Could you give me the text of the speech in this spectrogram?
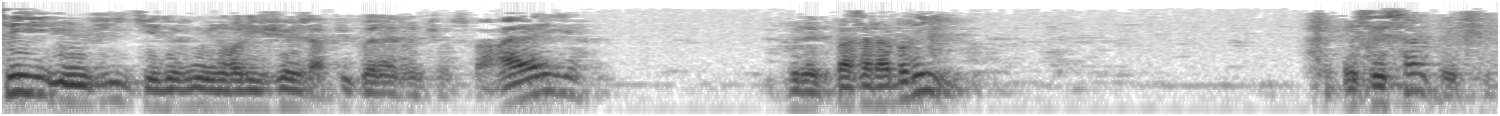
si une vie qui est devenue une religieuse a pu connaître une chose pareille, vous n'êtes pas à l'abri. Et c'est ça le péché.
